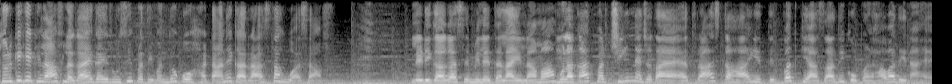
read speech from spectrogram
तुर्की के खिलाफ लगाए गए रूसी प्रतिबंधों को हटाने का रास्ता हुआ साफ़। लेडी गागा से मिले दलाई लामा, मुलाकात पर चीन ने जताया ऐतराज, कहा, ये तिब्बत की आज़ादी को बढ़ावा देना है।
